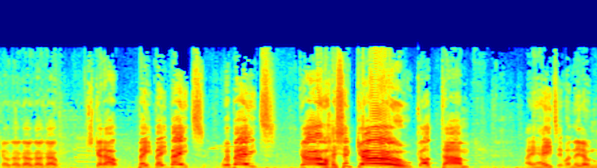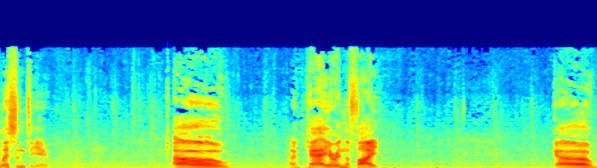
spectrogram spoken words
Go, go, go, go, go. Just get out. Bait, bait, bait. We're bait. Go! I said go! God damn. I hate it when they don't listen to you. Oh! I don't care, you're in the fight. Go!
